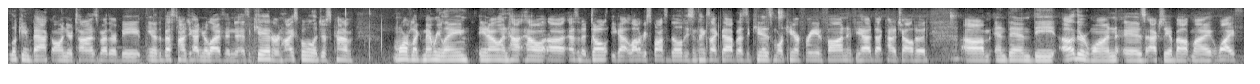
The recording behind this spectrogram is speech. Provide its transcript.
looking back on your times, whether it be you know the best times you had in your life and as a kid or in high school, or just kind of more of like memory lane, you know, and how, how uh, as an adult you got a lot of responsibilities and things like that, but as a kid it's more carefree and fun if you had that kind of childhood. Um, and then the other one is actually about my wife,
